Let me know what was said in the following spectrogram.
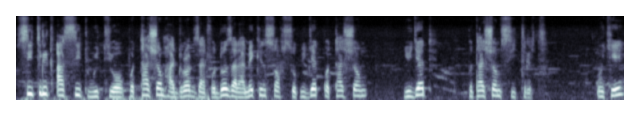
citric acid with your potassium hydroxide, for those that are making soft soap, you get potassium, you get potassium citrate. Okay?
